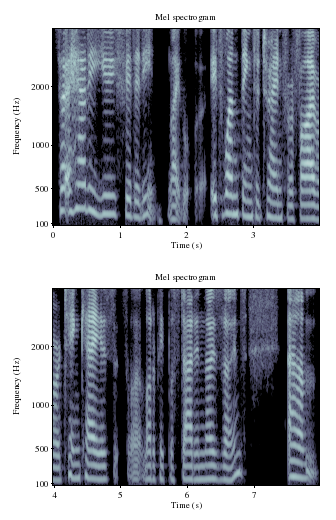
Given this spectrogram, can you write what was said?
So how do you fit it in? Like it's one thing to train for a five or a 10K as it's a lot of people start in those zones. Um,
